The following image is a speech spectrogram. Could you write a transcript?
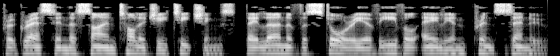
progress in their Scientology teachings, they learn of the story of evil alien Prince Xenu.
